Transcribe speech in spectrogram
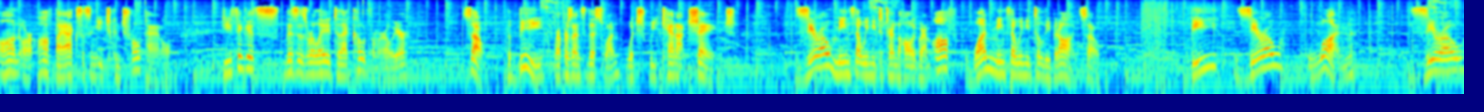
on or off by accessing each control panel. Do you think it's this is related to that code from earlier? So, the B represents this one, which we cannot change. Zero means that we need to turn the hologram off, one means that we need to leave it on. So, B, zero, one, zero,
